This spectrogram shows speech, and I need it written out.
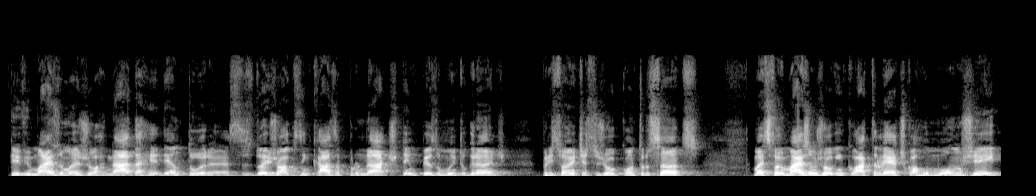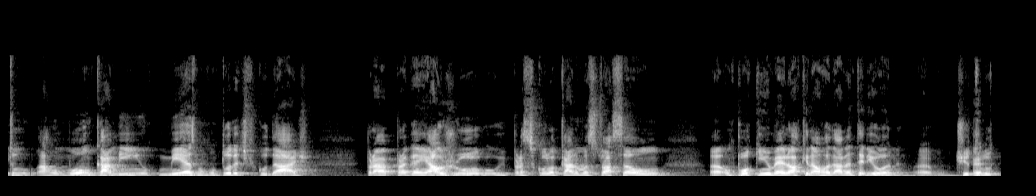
teve mais uma jornada redentora. Esses dois jogos em casa para o Nacho tem um peso muito grande, principalmente esse jogo contra o Santos. Mas foi mais um jogo em que o Atlético arrumou um jeito, arrumou um caminho, mesmo com toda a dificuldade, para ganhar o jogo e para se colocar numa situação uh, um pouquinho melhor que na rodada anterior. Né? Uh, o título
